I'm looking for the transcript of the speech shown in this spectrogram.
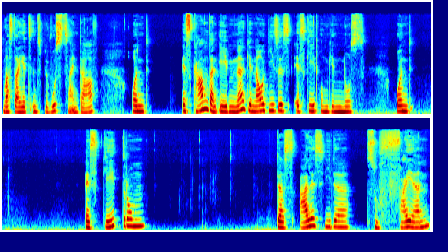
was da jetzt ins Bewusstsein darf. Und es kam dann eben, ne, genau dieses, es geht um Genuss. Und es geht darum, dass alles wieder zu feiern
